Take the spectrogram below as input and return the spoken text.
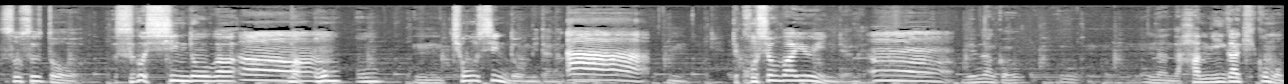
そうするとすごい振動がまああ音音、うん、超振動みたいな感あじ、うん、で小商売優いんだよね。ーうん。でなんかうなんだ歯磨き粉も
